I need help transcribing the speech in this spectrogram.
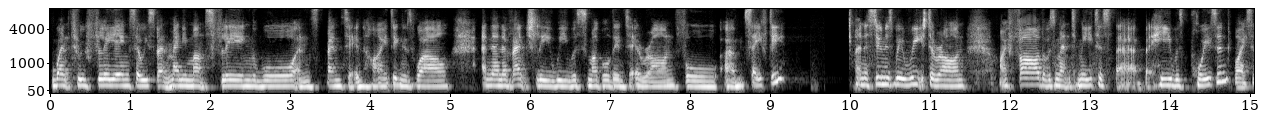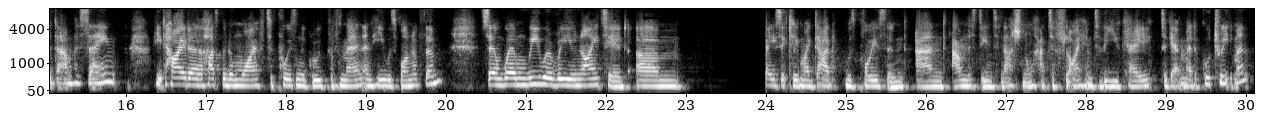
went through fleeing. So we spent many months fleeing the war and spent it in hiding as well. And then eventually we were smuggled into Iran for um, safety. And as soon as we reached Iran, my father was meant to meet us there, but he was poisoned by Saddam Hussein. He'd hired a husband and wife to poison a group of men, and he was one of them. So when we were reunited, um, basically my dad was poisoned, and Amnesty International had to fly him to the UK to get medical treatment.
